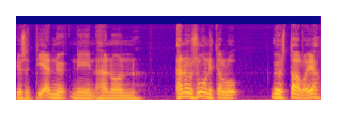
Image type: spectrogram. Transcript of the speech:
jos et tiennyt, niin hän on, hän on suunnitellut myös taloja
